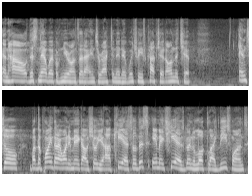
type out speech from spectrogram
and how this network of neurons that are interacting in it, which we've captured on the chip. And so, but the point that I want to make, I'll show you up here. So this image here is going to look like these ones,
